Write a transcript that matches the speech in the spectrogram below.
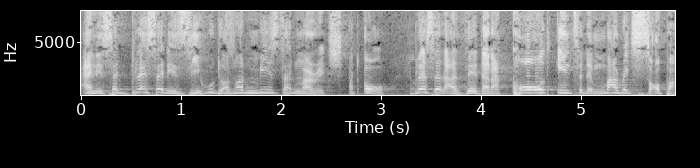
And he said, Blessed is he who does not miss that marriage at all. Blessed are they that are called into the marriage supper.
